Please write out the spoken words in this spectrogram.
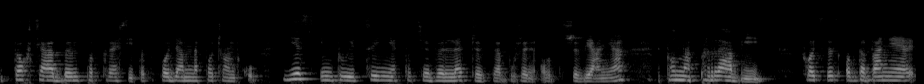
I to chciałabym podkreślić, to co powiedziałam na początku. Jest intuicyjnie, to Cię wyleczy z zaburzeń odżywiania, to naprawi. Słuchajcie, to jest oddawanie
